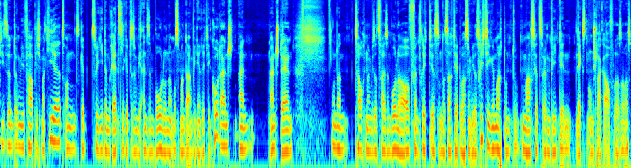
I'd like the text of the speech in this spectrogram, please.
die sind irgendwie farblich markiert und es gibt zu jedem Rätsel gibt es irgendwie ein Symbol und dann muss man da irgendwie den richtigen Code ein, ein, einstellen. Und dann tauchen irgendwie so zwei Symbole auf, wenn es richtig ist und das sagt ja, du hast irgendwie das Richtige gemacht und du machst jetzt irgendwie den nächsten Umschlag auf oder sowas.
